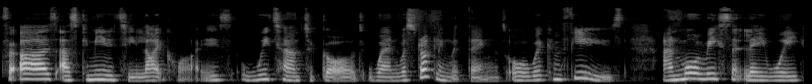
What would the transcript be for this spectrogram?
For us as community, likewise, we turn to God when we're struggling with things or we're confused. And more recently, we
